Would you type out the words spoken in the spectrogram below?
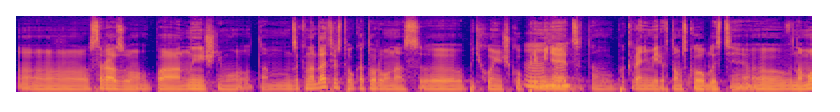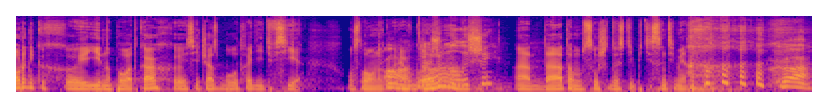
э, сразу по нынешнему там, законодательству, которое у нас э, потихонечку применяется, там, по крайней мере, в Томской области, э, в намордниках и на поводках сейчас будут ходить все, условно говоря. А, в да? городе. Даже малыши. А, да, там свыше 25 сантиметров. Ха.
